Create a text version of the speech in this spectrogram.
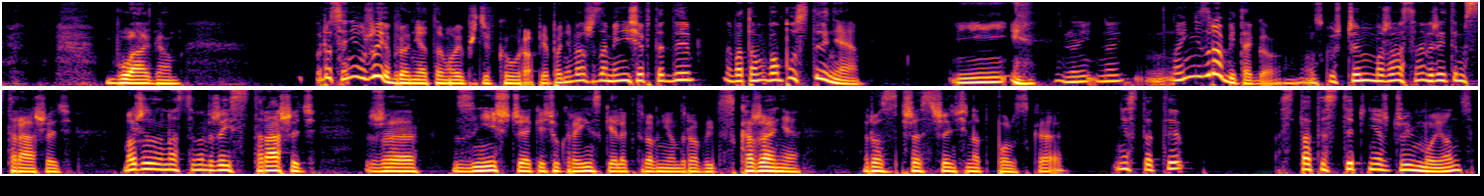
Błagam. Rosja nie użyje broni atomowej przeciwko Europie, ponieważ zamieni się wtedy w atomową pustynię. I, no, no, no i nie zrobi tego. W związku z czym może nas co najwyżej tym straszyć. Może nas co najwyżej straszyć, że zniszczy jakieś ukraińskie elektrownie jądrowe i skażenie rozprzestrzeni się nad Polskę. Niestety, statystycznie rzecz ujmując,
